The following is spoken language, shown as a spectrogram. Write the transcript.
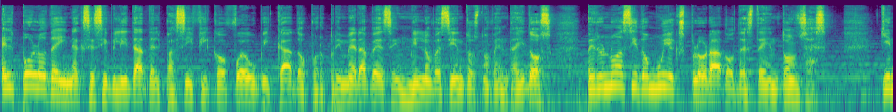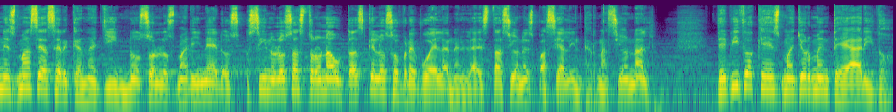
El polo de inaccesibilidad del Pacífico fue ubicado por primera vez en 1992, pero no ha sido muy explorado desde entonces. Quienes más se acercan allí no son los marineros, sino los astronautas que lo sobrevuelan en la Estación Espacial Internacional. Debido a que es mayormente árido,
